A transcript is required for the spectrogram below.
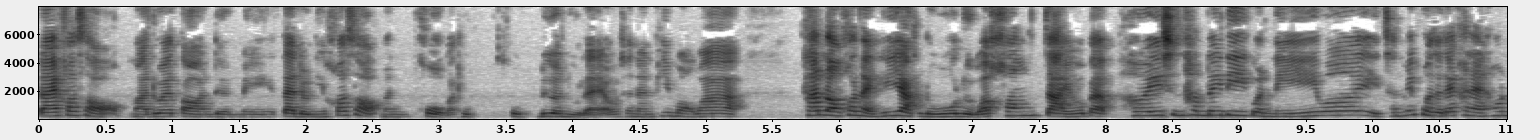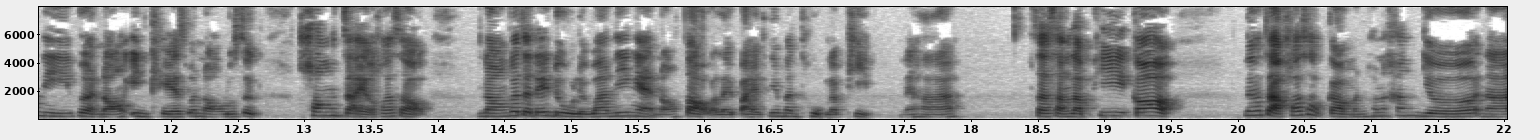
ได้ข้อสอบมาด้วยตอนเดือนเมษแต่เดี๋ยวนี้ข้อสอบมันโผล่มาทุก ทุกเดือนอยู่แล้ว ฉะนั้นพี่มองว่าถ้าน้องคนไหนที่อยากรู้หรือว่าข้องใจว่าแบบเฮ้ยฉันทำได้ดีกว่านี้เว้ยฉันไม่ควรจะได้คะแนนเท่านี้เผื่อน้องอินเคสว่าน้องรู้สึกข้องใจกับข้อสอบ น้องก็จะได้ดูเลยว่านี่ไงน้องตอบอะไรไปที่มันถูกและผิดนะคะแต่สำหรับพี่ก็เนื่องจากข้อสอบเก่ามันค่อนข้างเยอะนะ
